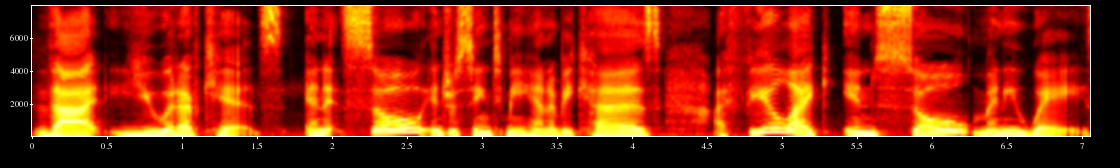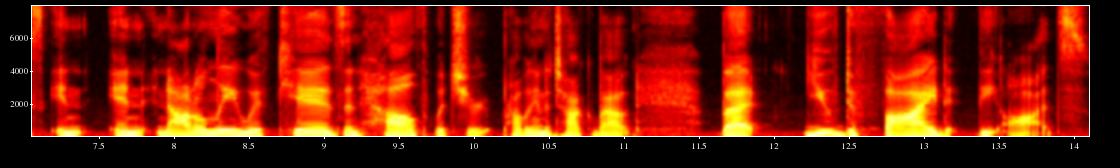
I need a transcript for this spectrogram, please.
that you would have kids. And it's so interesting to me, Hannah, because I feel like in so many ways, in in not only with kids and health, which you're probably going to talk about, but you've defied the odds.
